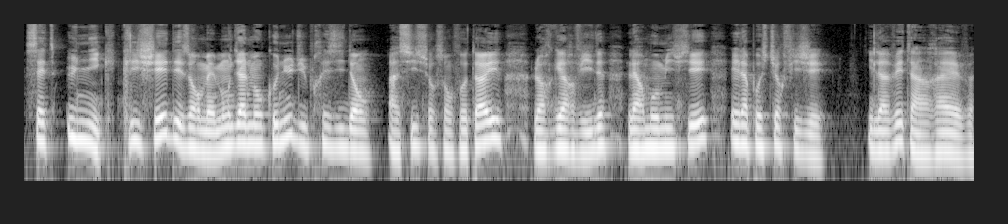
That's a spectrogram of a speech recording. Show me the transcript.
cet unique cliché désormais mondialement connu du président, assis sur son fauteuil, le regard vide, l'air momifié et la posture figée. Il avait un rêve,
